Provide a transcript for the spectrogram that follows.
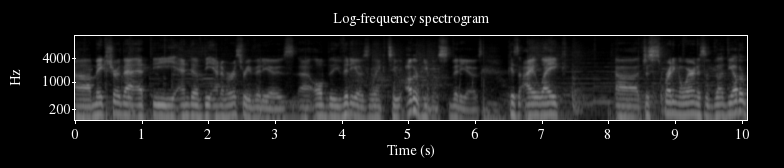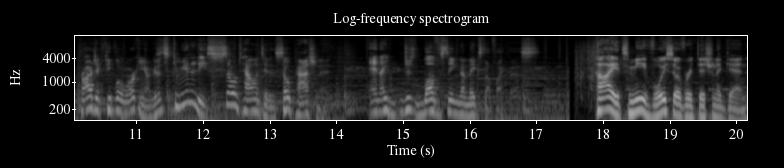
uh, make sure that at the end of the anniversary videos, uh, all the videos link to other people's videos. Because I like uh, just spreading awareness of the, the other projects people are working on. Because this community is so talented and so passionate. And I just love seeing them make stuff like this. Hi, it's me, VoiceOver Edition again.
